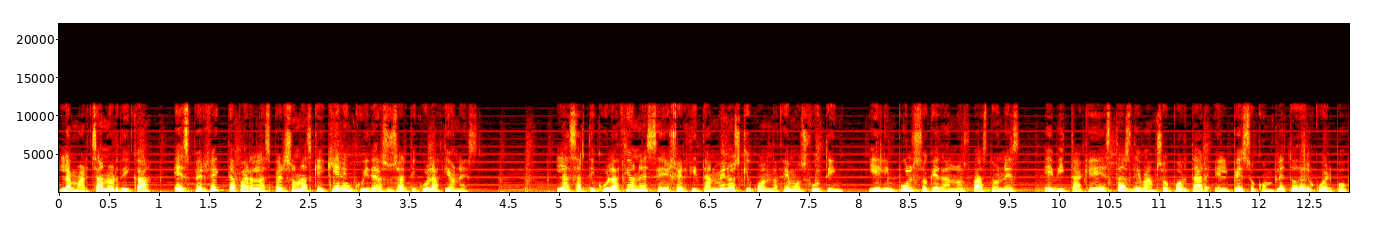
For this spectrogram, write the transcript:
la marcha nórdica es perfecta para las personas que quieren cuidar sus articulaciones. Las articulaciones se ejercitan menos que cuando hacemos footing y el impulso que dan los bastones evita que éstas deban soportar el peso completo del cuerpo.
